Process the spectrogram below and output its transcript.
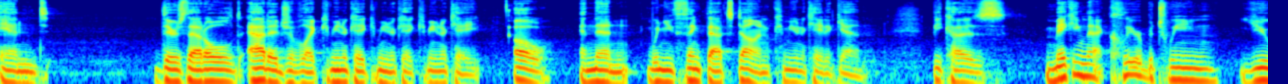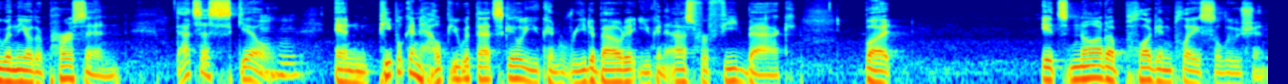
And there's that old adage of like communicate, communicate, communicate. Oh, and then when you think that's done, communicate again. Because making that clear between you and the other person, that's a skill. Mm-hmm. And people can help you with that skill. You can read about it, you can ask for feedback, but it's not a plug and play solution.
